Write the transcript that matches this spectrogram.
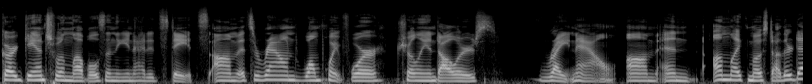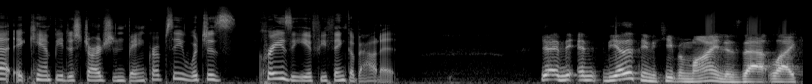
gargantuan levels in the United States. Um, it's around 1.4 trillion dollars right now. Um, and unlike most other debt, it can't be discharged in bankruptcy, which is crazy if you think about it. Yeah, and the, and the other thing to keep in mind is that like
